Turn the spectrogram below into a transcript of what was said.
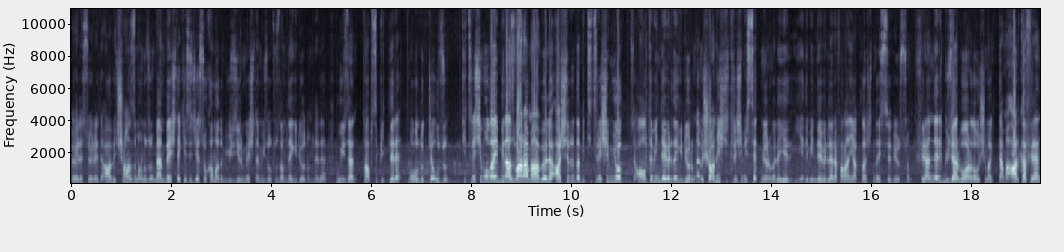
öyle söyledi. Abi şanzıman uzun ben 5'te kesiciye sokamadım. 125 ile mi 130'da mı ne gidiyordum dedi. Bu yüzden top speedleri oldukça uzun. Titreşim olayı biraz var ama böyle aşırı da bir titreşim yok. İşte 6000 devirde gidiyorum değil mi? Şu an hiç titreşim hissetmiyorum. Böyle 7000 devirlere falan yaklaştığında hissediyorsun. Frenleri güzel bu arada hoşuma gitti ama arka fren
